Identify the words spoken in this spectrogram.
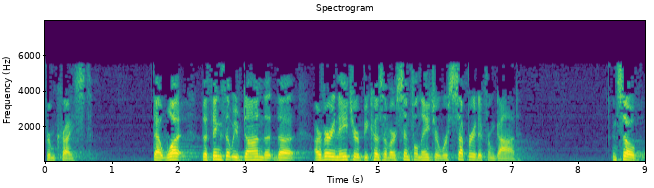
from Christ. That what the things that we've done, the, the, our very nature, because of our sinful nature, we're separated from God. And so,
